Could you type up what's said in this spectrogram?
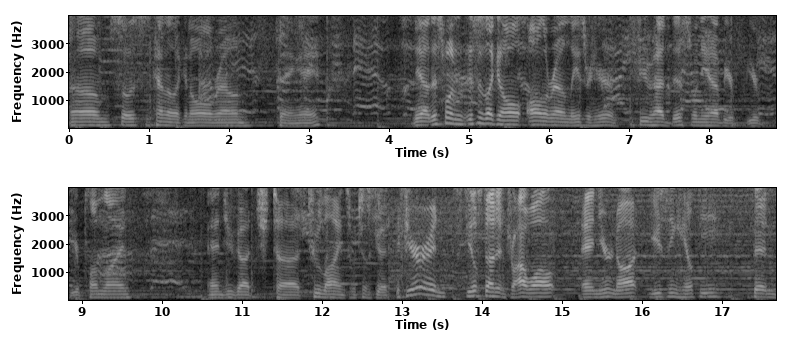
Um, so this is kind of like an all-around thing, eh? Yeah, this one, this is like an all all-around laser here. If you had this one, you have your your your plumb line, and you got uh, two lines, which is good. If you're in steel stud and drywall and you're not using Hilti, then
